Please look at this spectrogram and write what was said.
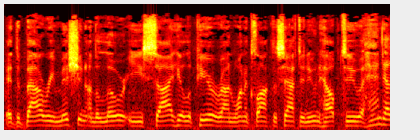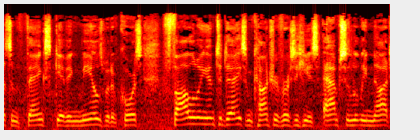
at the Bowery Mission on the Lower East Side. He'll appear around 1 o'clock this afternoon, help to hand out some Thanksgiving meals. But of course, following him today, some controversy he is absolutely not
